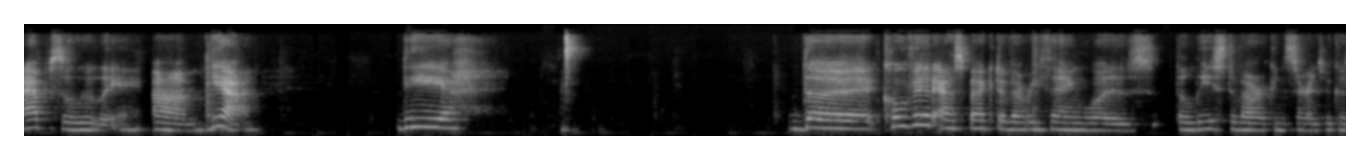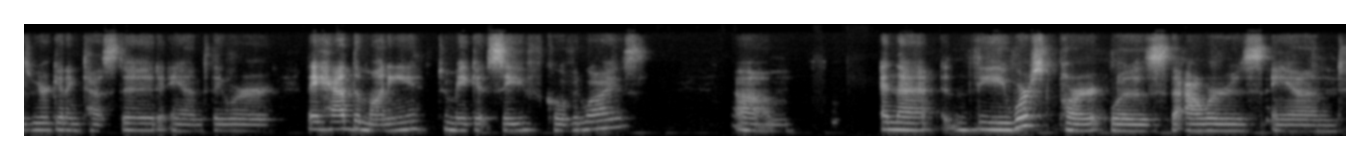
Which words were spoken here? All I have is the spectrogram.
Absolutely. Um, yeah. The the COVID aspect of everything was the least of our concerns because we were getting tested and they were they had the money to make it safe COVID wise. Um, and that the worst part was the hours and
